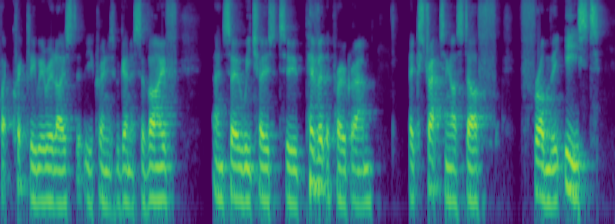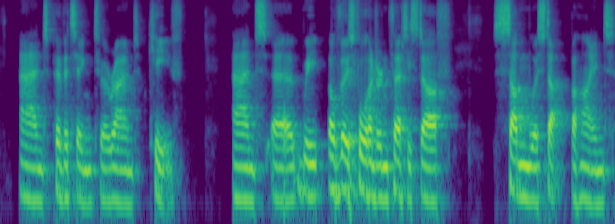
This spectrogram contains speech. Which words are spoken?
quite quickly, we realized that the Ukrainians were going to survive. And so we chose to pivot the program, extracting our staff from the east and pivoting to around Kiev. And uh, we, of those 430 staff, some were stuck behind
